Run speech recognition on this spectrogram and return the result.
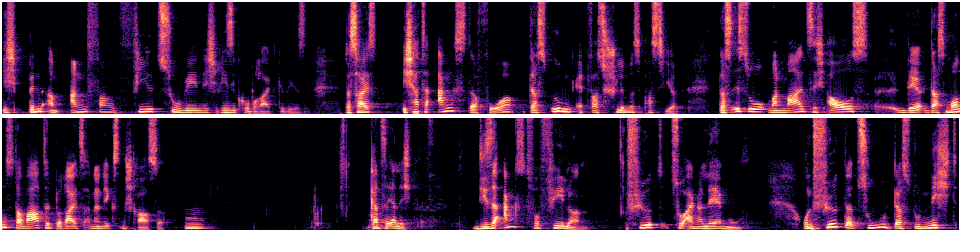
Ich bin am Anfang viel zu wenig risikobereit gewesen. Das heißt, ich hatte Angst davor, dass irgendetwas Schlimmes passiert. Das ist so, man malt sich aus, äh, der, das Monster wartet bereits an der nächsten Straße. Mhm. Ganz ehrlich, diese Angst vor Fehlern führt zu einer Lähmung und führt dazu, dass du nicht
